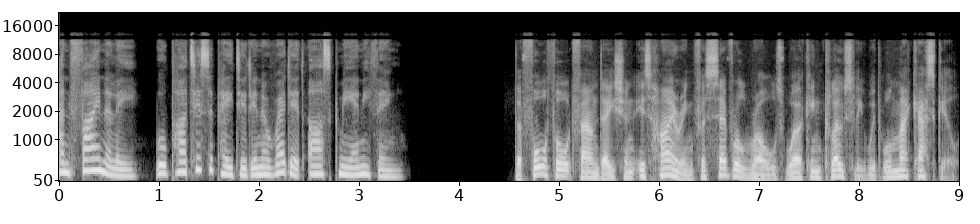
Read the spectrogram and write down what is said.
And finally, Will participated in a Reddit Ask Me Anything. The Forethought Foundation is hiring for several roles working closely with Will MacAskill.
